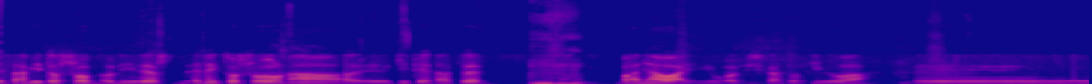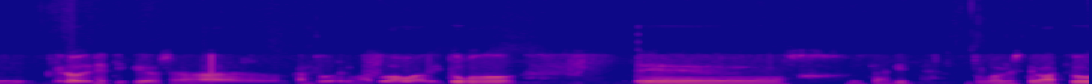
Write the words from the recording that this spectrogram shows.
ez dakit oso, nire ez oso ona etiketatzen, Mhm. Baina bai, igual pizkatorki doa. E, gero denetik, eh? Osa, kantu berri matuagoa ditugu. E, ezakit, igual beste batzu,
